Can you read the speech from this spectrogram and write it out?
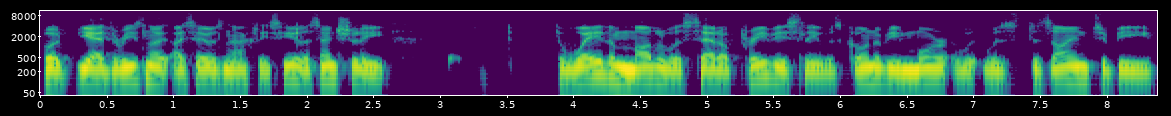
but yeah, the reason I, I say it was an Achilles heel, essentially, the way the model was set up previously was going to be more was designed to be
